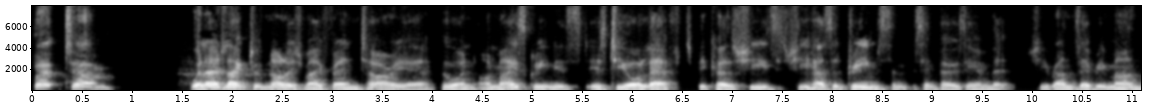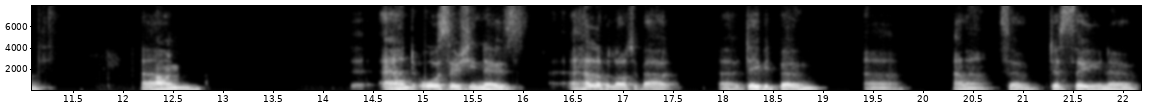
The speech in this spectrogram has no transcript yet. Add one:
But um, well, I'd like to acknowledge my friend Taria, who on, on my screen is is to your left because she's she has a dream symposium that she runs every month, um, oh. and also she knows a hell of a lot about uh, David Bohm, uh, Anna. So just so you know,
